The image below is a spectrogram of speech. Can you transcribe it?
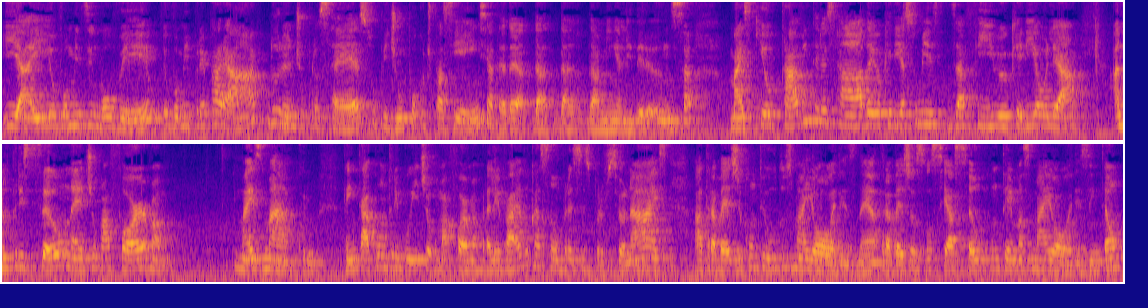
e aí eu vou me desenvolver, eu vou me preparar durante o processo, pedir um pouco de paciência até da, da, da minha liderança, mas que eu estava interessada, eu queria assumir esse desafio, eu queria olhar a nutrição, né, de uma forma mais macro, tentar contribuir de alguma forma para levar a educação para esses profissionais através de conteúdos maiores, né? Através de associação com temas maiores. Então,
